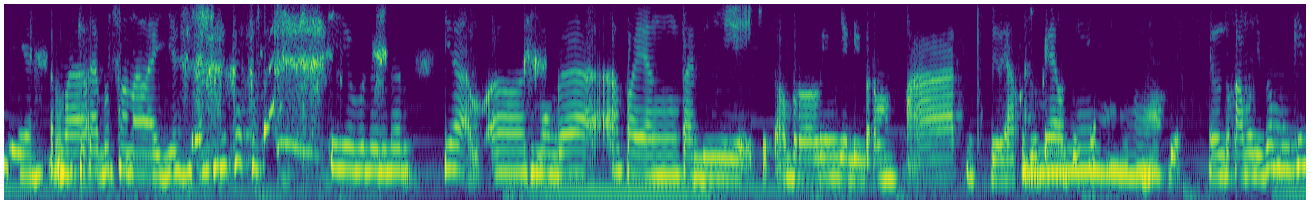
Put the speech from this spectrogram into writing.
Iya, karena kita personal aja. iya benar-benar. Ya uh, semoga apa yang tadi kita obrolin jadi bermanfaat untuk diri aku juga ya untuk ya untuk kamu juga mungkin.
